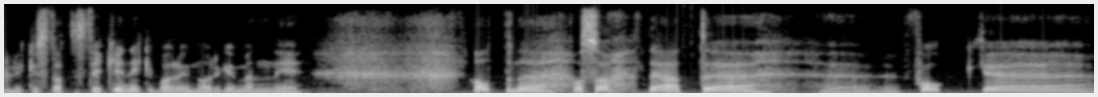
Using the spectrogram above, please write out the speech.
ulykkesstatistikken, ikke bare i Norge, men i Alpene også. Det er at uh, folk uh,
